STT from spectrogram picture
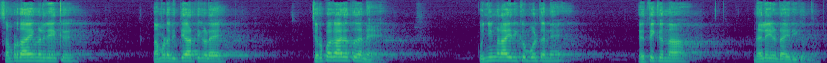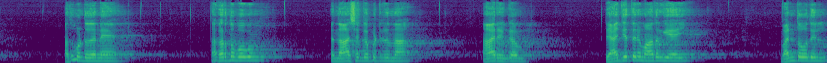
സമ്പ്രദായങ്ങളിലേക്ക് നമ്മുടെ വിദ്യാർത്ഥികളെ ചെറുപ്പകാലത്ത് തന്നെ കുഞ്ഞുങ്ങളായിരിക്കുമ്പോൾ തന്നെ എത്തിക്കുന്ന നിലയുണ്ടായിരിക്കുന്നു. അതുകൊണ്ട് തന്നെ തകർന്നു പോകും എന്നാശങ്കപ്പെട്ടിരുന്ന ആ രംഗം രാജ്യത്തിന് മാതൃകയായി വൻതോതിൽ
